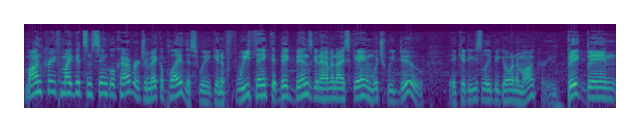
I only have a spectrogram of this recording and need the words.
Moncrief might get some single coverage and make a play this week. And if we think that Big Ben's going to have a nice game, which we do, it could easily be going to Moncrief. Big Ben,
